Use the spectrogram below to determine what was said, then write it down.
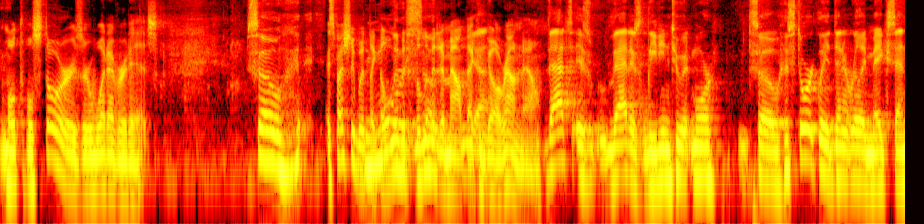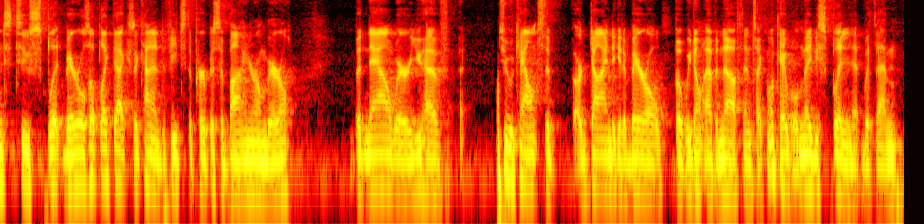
multiple stores or whatever it is, So especially with like the limited the limited amount that yeah. can go around now. that is that is leading to it more. So historically, it didn't really make sense to split barrels up like that because it kind of defeats the purpose of buying your own barrel. But now, where you have two accounts that are dying to get a barrel, but we don't have enough, then it's like, okay, well, maybe splitting it with them,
